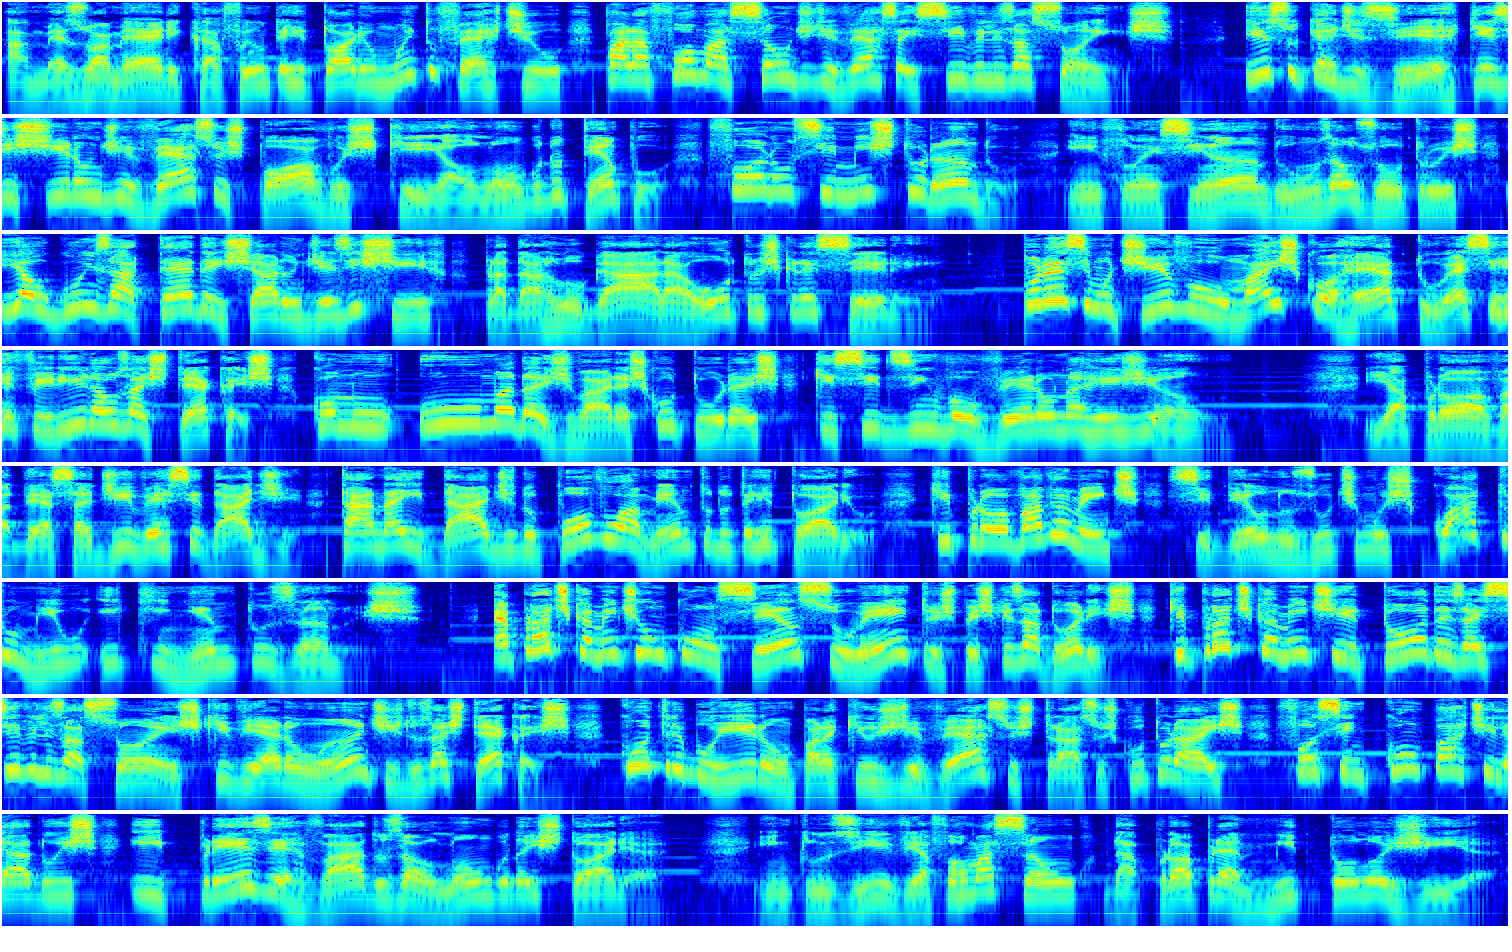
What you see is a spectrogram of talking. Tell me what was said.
A Mesoamérica foi um território muito fértil para a formação de diversas civilizações. Isso quer dizer que existiram diversos povos que, ao longo do tempo, foram se misturando, influenciando uns aos outros e alguns até deixaram de existir para dar lugar a outros crescerem. Por esse motivo, o mais correto é se referir aos astecas como uma das várias culturas que se desenvolveram na região. E a prova dessa diversidade está na idade do povoamento do território, que provavelmente se deu nos últimos 4.500 anos. É praticamente um consenso entre os pesquisadores que praticamente todas as civilizações que vieram antes dos astecas contribuíram para que os diversos traços culturais fossem compartilhados e preservados ao longo da história, inclusive a formação da própria mitologia.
